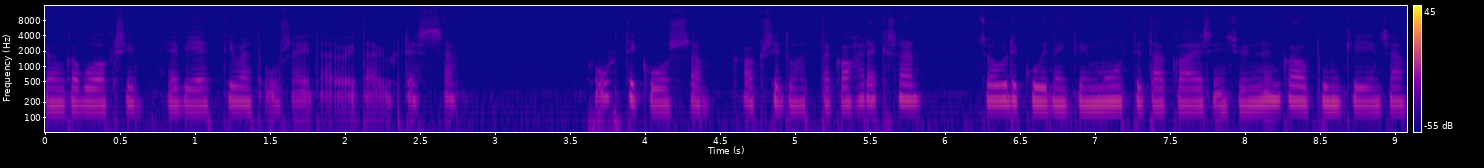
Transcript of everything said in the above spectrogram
jonka vuoksi he viettivät useita öitä yhdessä. Huhtikuussa 2008 Jody kuitenkin muutti takaisin synnynkaupunkiinsa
